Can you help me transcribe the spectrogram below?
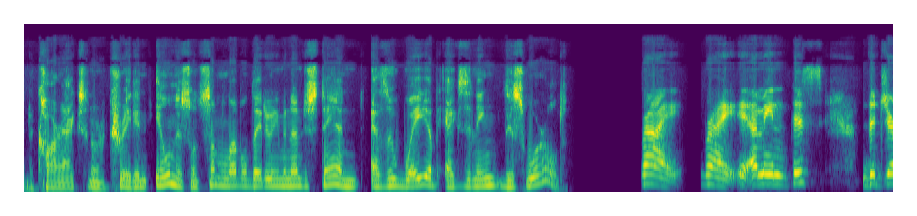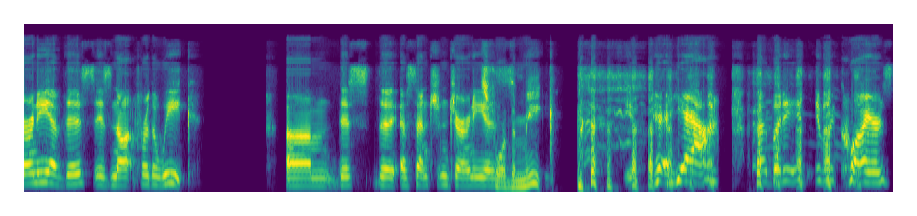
in a car accident or create an illness on some level they don't even understand as a way of exiting this world. Right, right. I mean, this, the journey of this is not for the weak um, this the ascension journey it's is for the meek. yeah, uh, but it, it requires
